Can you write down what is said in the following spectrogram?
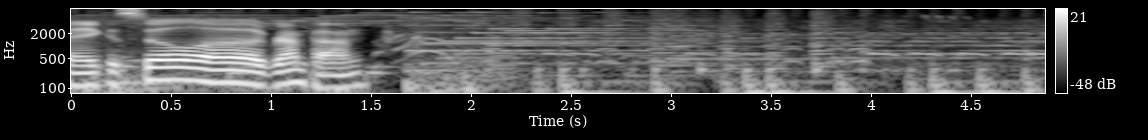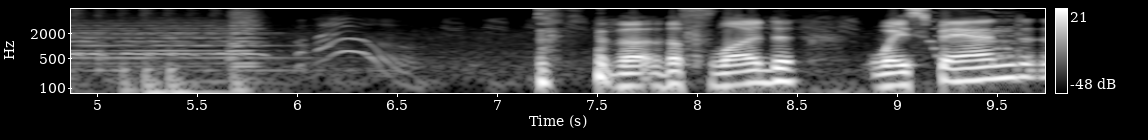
Yeah, you can still uh, ground pound. the the FLUDD waistband,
